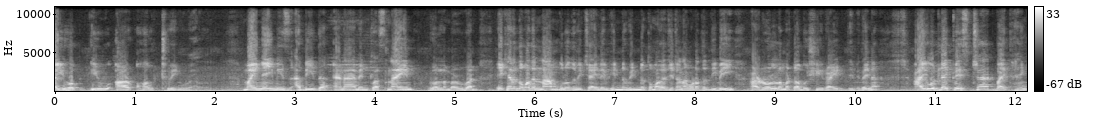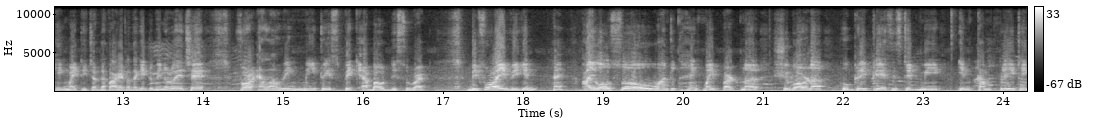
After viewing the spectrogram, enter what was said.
I hope you are all doing well my name is Abida and I am in class nine roll number one এখানে তোমাদের নামগুলো তুমি চাইলে ভিন্ন ভিন্ন তোমাদের যেটা নাম ওটা তো দিবেই, আর রোল নাম্বারটা অবশ্যই রাইট দিবে, তাই না? I would like to start by thanking my teacher দেখো আগেটা থেকে একটু ভিন্ন রয়েছে for allowing me to speak about this work before I begin হ্যাঁ I also want to thank my partner Subarna who greatly assisted me in completing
